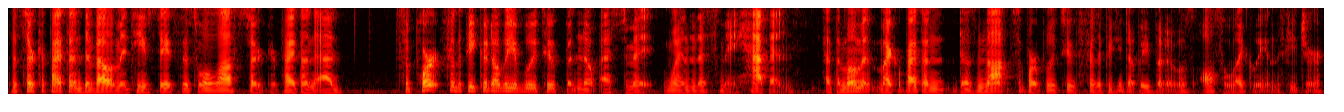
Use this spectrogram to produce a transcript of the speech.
The CircuitPython development team states this will allow CircuitPython to add support for the Pico W Bluetooth, but no estimate when this may happen. At the moment, MicroPython does not support Bluetooth for the Pico W, but it was also likely in the future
